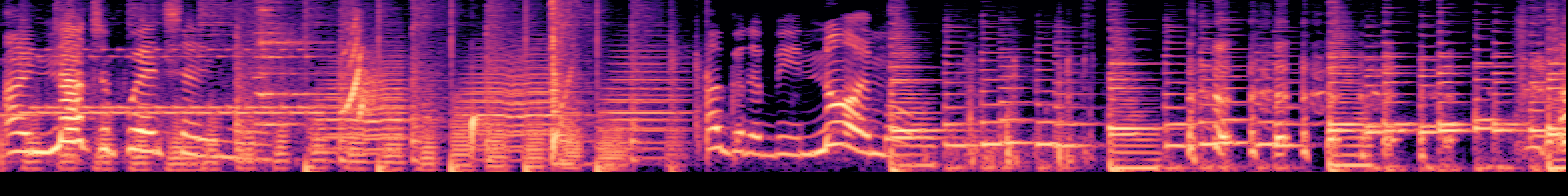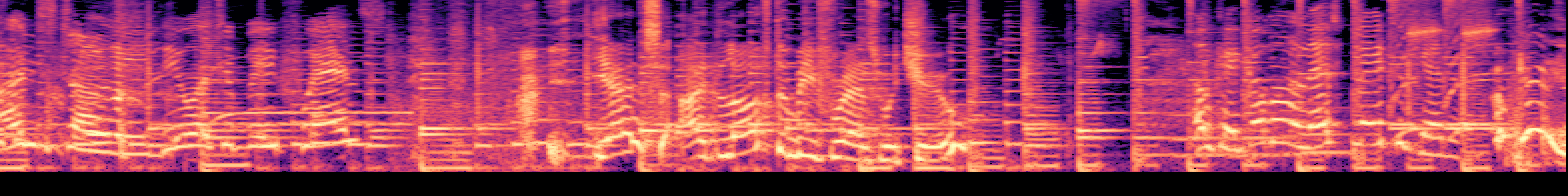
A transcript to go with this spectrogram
I'm not a prince anymore. I'm gonna be normal. I'm sorry. Do you want to be friends? Yes, I'd love to be friends with you. Okay, come on, let's play together. Okay.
